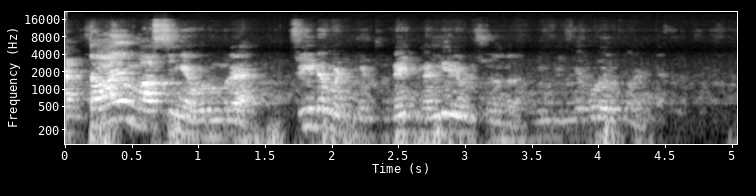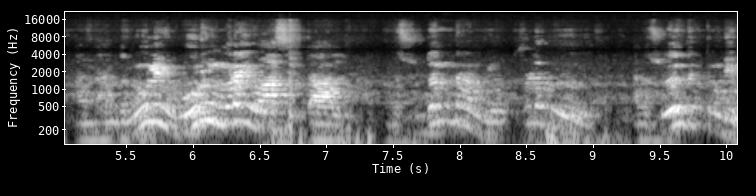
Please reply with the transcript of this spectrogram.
கட்டாயம் வாசிங்க ஒரு முறை. ஃப்ரீடம் அட் மிட் நைட் நள்ளிரவு சுதந்திரம். இங்கே இங்கே கூட இருக்கும் அந்த அந்த நூலை ஒரு முறை வாசித்தால் அந்த சுதந்திரம் எவ்வளவு அந்த சுதந்திரத்தினுடைய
